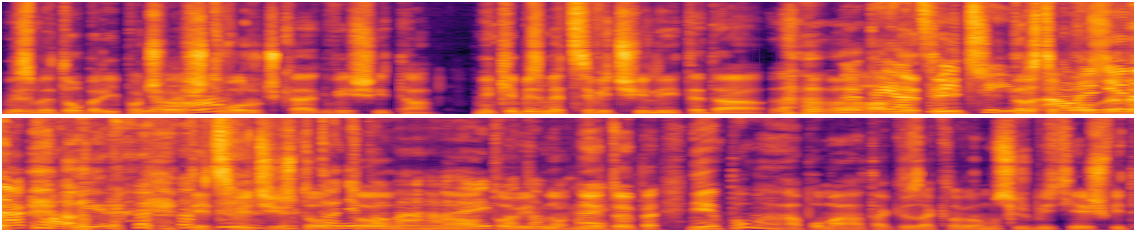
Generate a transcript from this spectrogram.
My sme dobrí, počúvaj, No. štvoručka jak vyšitá. My keby sme cvičili, teda No to ja hlavne ty, cvičím, ťa ale nie pozrieme. na klavír. Ty cvičíš, to, To nepomáha, no, hej, to potom vidno. hre. Nie, to je, nie, pomáha, pomáha, tak za klavírom musíš byť tiež fit.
